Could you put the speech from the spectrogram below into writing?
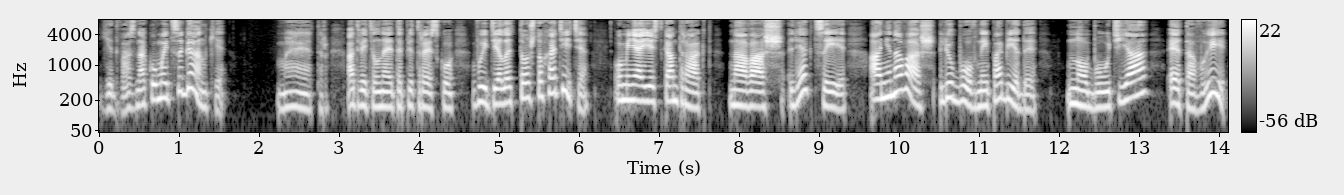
едва знакомой цыганки». «Мэтр», — ответил на это Петреску, — «вы делать то, что хотите. У меня есть контракт на ваш лекции, а не на ваш любовные победы. Но будь я, это вы,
